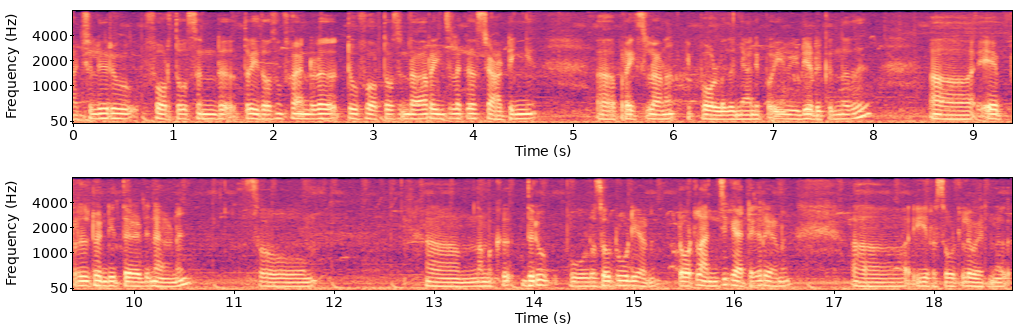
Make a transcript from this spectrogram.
ആക്ച്വലി ഒരു four thousand three thousand five hundred to four thousand ആ റേഞ്ചിലൊക്കെ സ്റ്റാർട്ടിങ് പ്രൈസിലാണ് ഇപ്പോൾ ഉള്ളത്. ഞാനിപ്പോൾ ഈ വീഡിയോ എടുക്കുന്നത് ഏപ്രിൽ ട്വന്റി തേർഡിനാണ് സോ നമുക്ക് ഇതൊരു പൂൾ റിസോർട്ട് കൂടിയാണ്. ടോട്ടൽ അഞ്ച് കാറ്റഗറിയാണ് ഈ റിസോർട്ടിൽ വരുന്നത്.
